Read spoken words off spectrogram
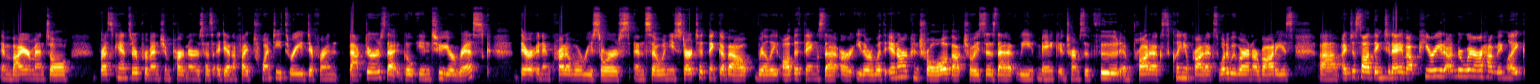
environmental. Breast Cancer Prevention Partners has identified 23 different factors that go into your risk. They're an incredible resource. And so when you start to think about really all the things that are either within our control about choices that we make in terms of food and products, cleaning products, what do we wear in our bodies? Um, I just saw a thing today about period underwear having like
